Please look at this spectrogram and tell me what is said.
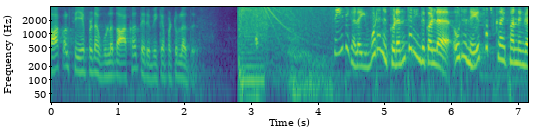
தாக்கல் செய்யப்பட உள்ளதாக தெரிவிக்கப்பட்டுள்ளது. செய்திகளை உடனுக்குடன் தெரிந்து கொள்ள உடனே சப்ஸ்கிரைப் பண்ணுங்க.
